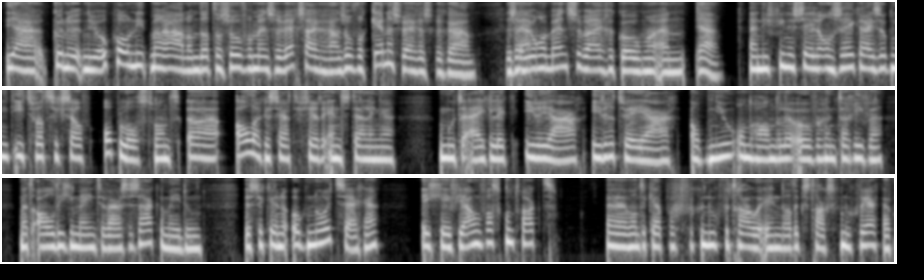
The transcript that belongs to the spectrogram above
ja, kunnen het nu ook gewoon niet meer aan. Omdat er zoveel mensen weg zijn gegaan. Zoveel kennis weg is gegaan. Er zijn Ja. jonge mensen bijgekomen. En ja, En die financiële onzekerheid is ook niet iets wat zichzelf oplost. Want uh, alle gecertificeerde instellingen moeten eigenlijk ieder jaar, iedere twee jaar opnieuw onderhandelen over hun tarieven met al die gemeenten waar ze zaken mee doen. Dus ze kunnen ook nooit zeggen: ik geef jou een vast contract, uh, want ik heb er genoeg vertrouwen in dat ik straks genoeg werk heb.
